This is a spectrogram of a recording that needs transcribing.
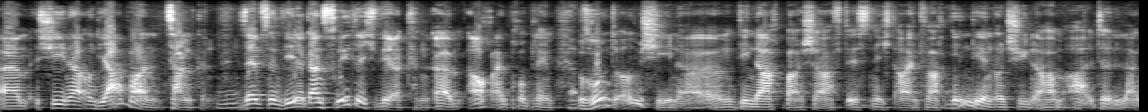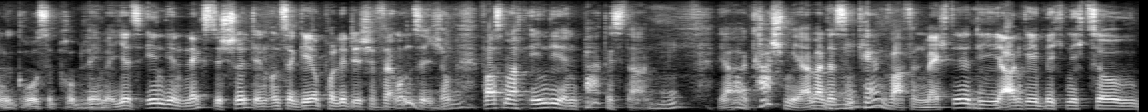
Ähm, China und Japan zanken. Mhm. Selbst wenn wir ganz friedlich wirken, ähm, auch ein Problem. Absolut. Rund um China, ähm, die Nachbarschaft ist nicht einfach. Mhm. Indien und China haben alte, lange, große Probleme. Mhm. Jetzt Indien, nächster Schritt in unsere geopolitische Verunsicherung. Mhm. Was macht Indien, Pakistan? Mhm. Ja, Kaschmir, aber das sind Kernwaffenmächte, die angeblich nicht so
